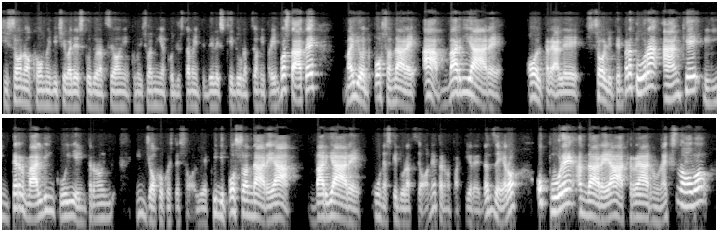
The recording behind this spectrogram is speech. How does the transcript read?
Ci sono, come diceva delle schedulazioni, come diceva Mirko giustamente, delle schedulazioni preimpostate, ma io posso andare a variare, oltre alle soglie temperatura, anche gli intervalli in cui entrano in, in gioco queste soglie. Quindi posso andare a variare una schedulazione per non partire da zero, oppure andare a creare un ex novo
